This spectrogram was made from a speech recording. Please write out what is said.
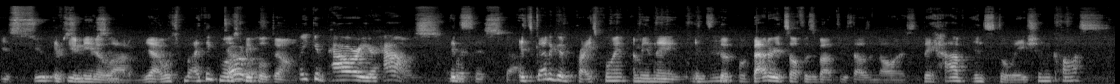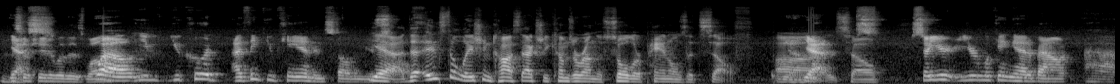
is super. if you super need a lot of them, yeah, which I think most Totally. people don't. You can power your house It's- with this stuff. It's got a good price point. I mean, they it's the battery itself is about three thousand dollars. They have installation costs Yes. associated with it as well. Well, you you could. I think you can install them yeah the installation cost actually comes around the solar panels itself uh, Yeah. so so you're you're looking at about uh,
